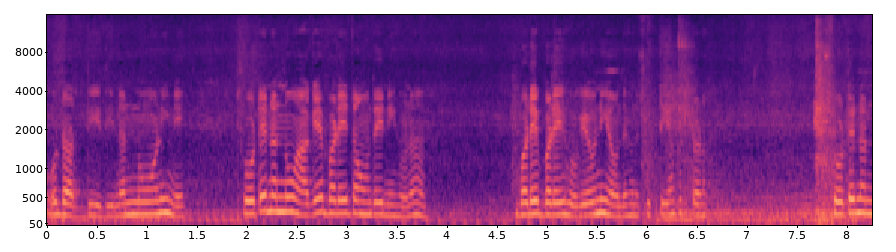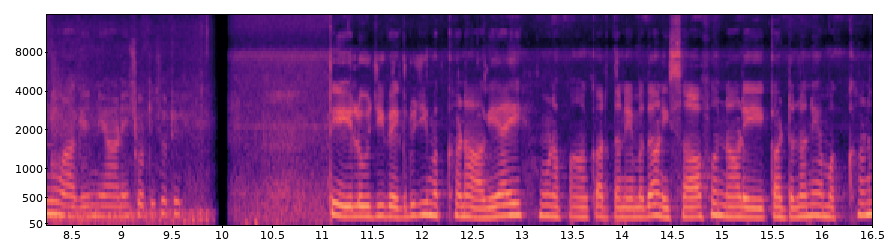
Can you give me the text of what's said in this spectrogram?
ਉਹ ਡਰਦੀ ਦੀ, ਨੰਨੂ ਆਣੀ ਨੇ। ਛੋਟੇ ਨੰਨੂ ਆ ਗਏ, ਬੜੇ ਤਾਂ ਆਉਂਦੇ ਨਹੀਂ ਹੁਣ। ਬੜੇ ਬੜੇ ਹੋ ਗਏ, ਉਹ ਨਹੀਂ ਆਉਂਦੇ ਹੁਣ ਛੁੱਟੀਆਂ ਕੱਟਣ। ਛੋਟੇ ਨੰਨੂ ਆ ਗਏ, ਨਿਆਣੇ ਛੋਟੇ ਛੋਟੇ। ਤੇ ਲੋ ਜੀ ਵੈਗਰੂ ਜੀ ਮੱਖਣ ਆ ਗਿਆ ਏ। ਹੁਣ ਆਪਾਂ ਕਰ ਦਨੇ ਆ ਮਧਾਣੀ ਸਾਫ਼ ਨਾਲੇ ਕੱਢ ਲੈਣੇ ਆ ਮੱਖਣ।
